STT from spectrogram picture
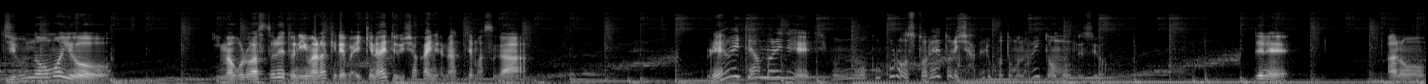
自分の思いを今頃はストレートに言わなければいけないという社会にはなってますが、恋愛ってあんまりね、自分の心をストレートに喋ることもないと思うんですよ。でね、あの、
